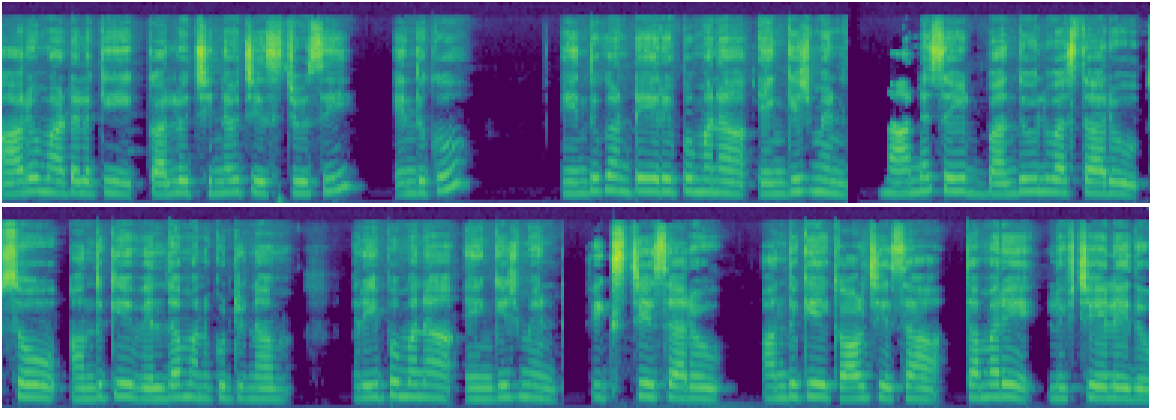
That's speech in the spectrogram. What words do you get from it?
ఆరు మాటలకి కళ్ళు చిన్నవి చేసి చూసి ఎందుకు? ఎందుకంటే రేపు మన ఎంగేజ్మెంట్ నాన్న సైడ్ బంధువులు వస్తారు. సో అందుకే వెళ్దాం అనుకుంటున్నాం. రేపు మన ఎంగేజ్మెంట్ ఫిక్స్ చేశారు. అందుకే కాల్ చేశా. తమరే లిఫ్ట్ చేయలేదు.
